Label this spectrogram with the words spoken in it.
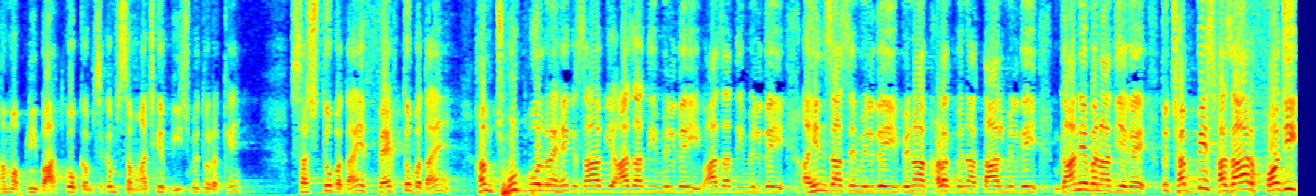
हम अपनी बात को कम से कम समाज के बीच में तो रखें। सच तो बताएँ, फैक्ट तो बताएँ। हम झूठ बोल रहे हैं कि साहब, ये आज़ादी मिल गई, आज़ादी मिल गई, अहिंसा से मिल गई, बिना खड़क, बिना ताल मिल गई, गाने बना दिए गए। तो छब्बीस हज़ार फौजी,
